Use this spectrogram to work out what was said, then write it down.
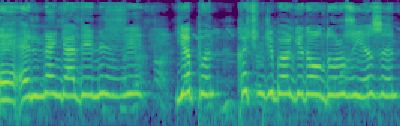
e, elinden geldiğinizi yapın. Kaçıncı bölgede olduğunuzu yazın.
